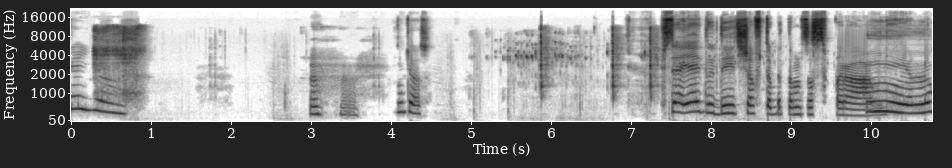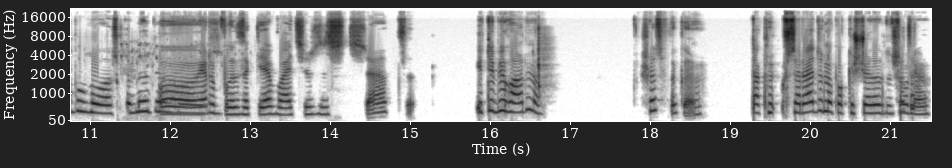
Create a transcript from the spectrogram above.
Йдем. Угу. Йдес. Все, я йду дивитися, що в тебе там за справа. Ні, не було, шкода О, дивись. гарбузик, я бачу, це. І тобі гарно? Що це таке? Так, всередину поки що не дозволяю.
